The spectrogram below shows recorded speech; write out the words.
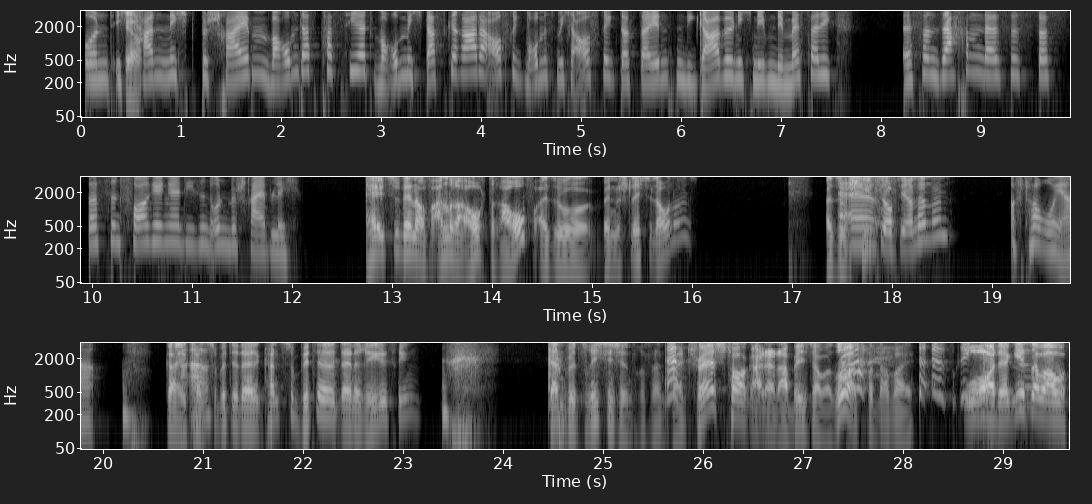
und ich Ja. kann nicht beschreiben, warum das passiert, warum mich das gerade aufregt, warum es mich aufregt, dass da hinten die Gabel nicht neben dem Messer liegt. Es sind Sachen, das ist, das, das sind Vorgänge, die sind unbeschreiblich. Hältst du denn auf andere auch drauf? Also, wenn du schlechte Laune hast? Also Äh. schießt du auf die anderen dann? Auf Toro, ja. Geil. Ah. Kannst du bitte deine, kannst du bitte deine Regel kriegen? Dann wird's richtig interessant. Bei Trash Talk, Alter, da bin ich aber sowas von dabei. Boah, da geht's aber auf,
